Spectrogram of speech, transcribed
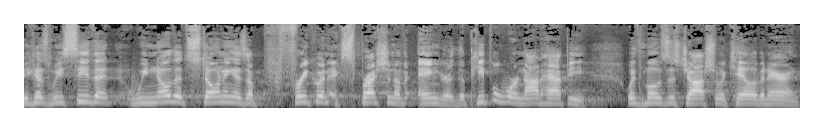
because we see that we know that stoning is a frequent expression of anger. The people were not happy with Moses, Joshua, Caleb, and Aaron.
